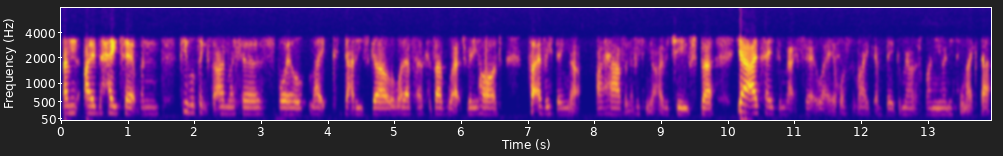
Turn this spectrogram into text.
Um, I hate it when people think that I'm like a spoiled like daddy's girl or whatever because I've worked really hard for everything that I have and everything that I've achieved. But yeah, I paid them back straight away. It wasn't like a big amount of money or anything like that.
